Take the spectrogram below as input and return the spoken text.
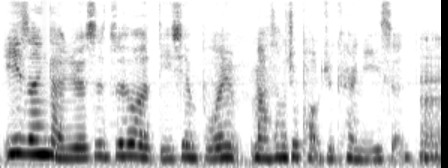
医生感觉是最后的底线，不会马上就跑去看医生。嗯，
